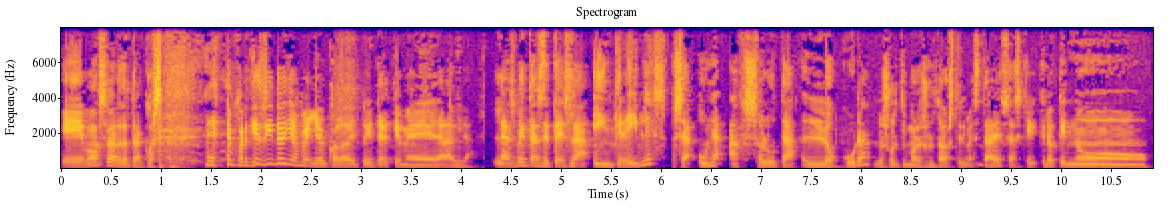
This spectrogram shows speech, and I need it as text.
Eh, vamos a hablar de otra cosa, porque si no yo me lío con lo de Twitter que me da la vida. Las ventas de Tesla increíbles, o sea, una absoluta locura los últimos resultados trimestrales. O sea, es que creo que no...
